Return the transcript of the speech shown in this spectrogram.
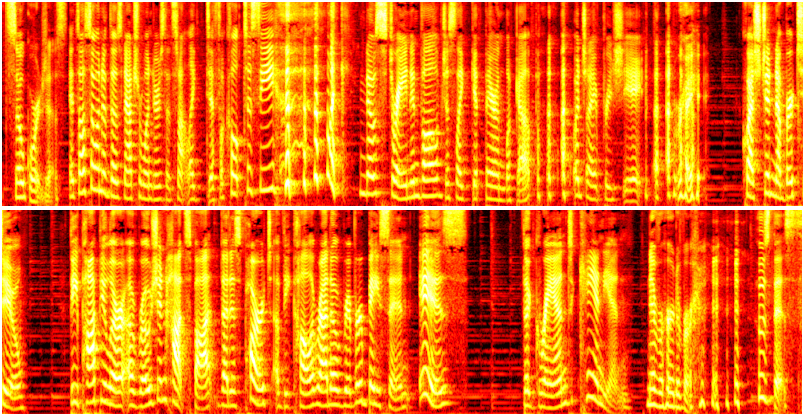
It's so gorgeous. It's also one of those natural wonders that's not like difficult to see. like no strain involved, just like get there and look up, which I appreciate. right. Question number 2. The popular erosion hotspot that is part of the Colorado River Basin is the Grand Canyon. Never heard of her. Who's this?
